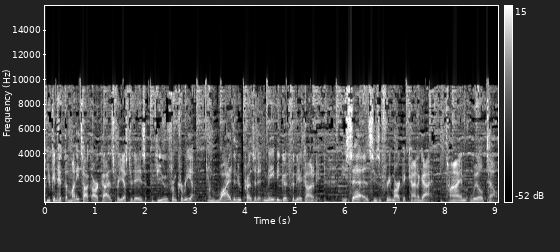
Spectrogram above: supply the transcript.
You can hit the Money Talk archives for yesterday's View from Korea on why the new president may be good for the economy. He says he's a free market kind of guy. Time will tell.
